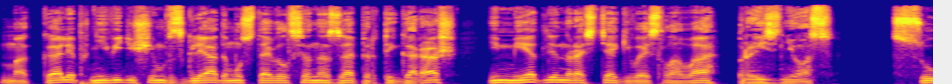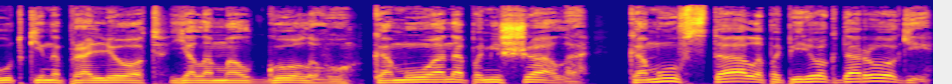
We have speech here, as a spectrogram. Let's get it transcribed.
Маккалеб невидящим взглядом уставился на запертый гараж и, медленно растягивая слова, произнес. «Сутки напролет я ломал голову, кому она помешала, кому встала поперек дороги,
